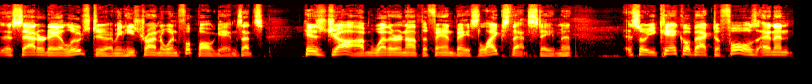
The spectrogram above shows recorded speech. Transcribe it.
as Saturday alludes to, I mean he's trying to win football games. That's his job, whether or not the fan base likes that statement. So you can't go back to Foles, and then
